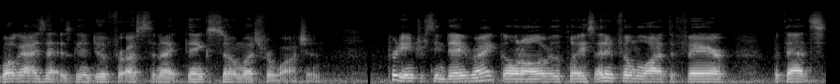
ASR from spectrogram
Well, guys, that is going to do it for us tonight. Thanks so much for watching. Pretty interesting day, right? Going all over the place. I didn't film a lot at the fair, but that's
